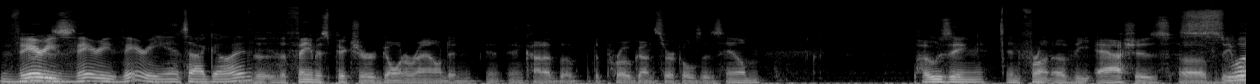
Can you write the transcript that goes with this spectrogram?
Very, very, very anti-gun. The the famous picture going around in, in, in kind of the, the pro-gun circles is him posing in front of the ashes of the well,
